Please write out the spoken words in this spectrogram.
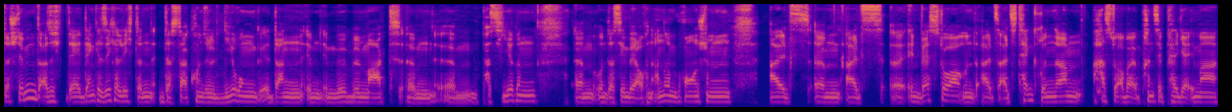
Das stimmt. Also ich denke sicherlich, dann, dass da Konsolidierung dann im, im Möbelmarkt ähm, ähm, passieren. Ähm, und das sehen wir auch in anderen Branchen. Als, ähm, als äh, Investor und als, als Tech-Gründer hast du aber prinzipiell ja immer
